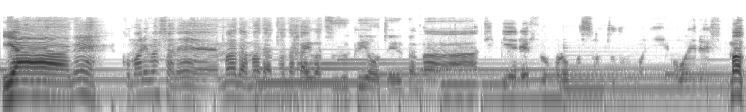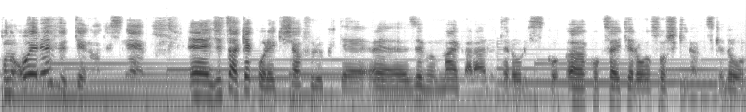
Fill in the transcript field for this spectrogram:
いやーね、困りましたね。まだまだ戦いは続くようというか、まあ、TPLF を滅ぼすのとともに OLF。まあ、この OLF っていうのはですね、えー、実は結構歴史は古くて、えー、ずいぶん前からあるテロリスト、国際テロ組織なんですけど、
